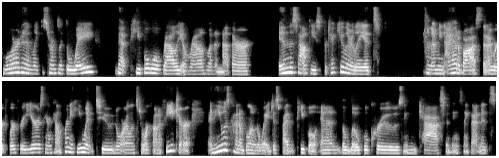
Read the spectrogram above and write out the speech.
florida and like the storms like the way that people will rally around one another in the southeast particularly it's and I mean, I had a boss that I worked for for years here in California. He went to New Orleans to work on a feature, and he was kind of blown away just by the people and the local crews and cast and things like that. And it's,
